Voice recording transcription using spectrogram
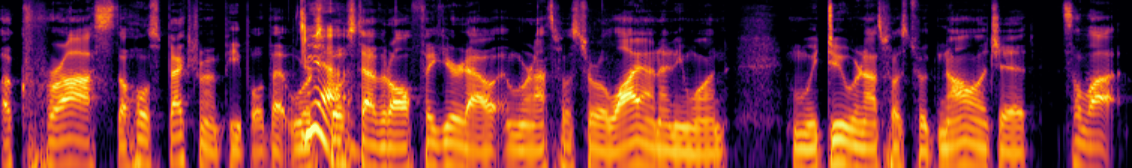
across the whole spectrum of people that we're Yeah. supposed to have it all figured out, and we're not supposed to rely on anyone. When we do, we're not supposed to acknowledge it. It's a lot.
